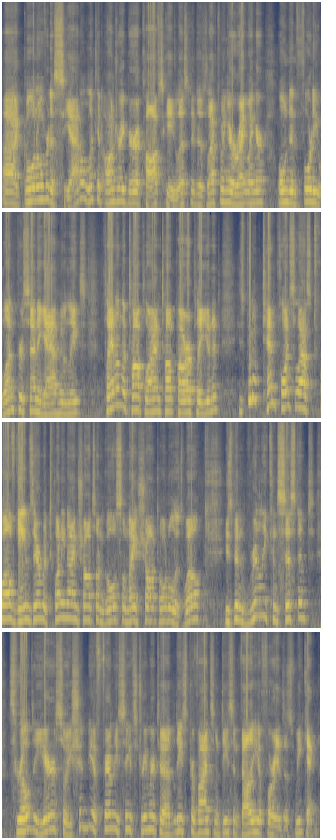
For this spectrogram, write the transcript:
Uh, going over to Seattle, look at Andre Burakovsky, listed as left winger or right winger, owned in 41% of Yahoo leagues. Playing on the top line, top power play unit. He's put up 10 points the last 12 games there with 29 shots on goal, so nice shot total as well. He's been really consistent throughout the year, so he should be a fairly safe streamer to at least provide some decent value for you this weekend.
